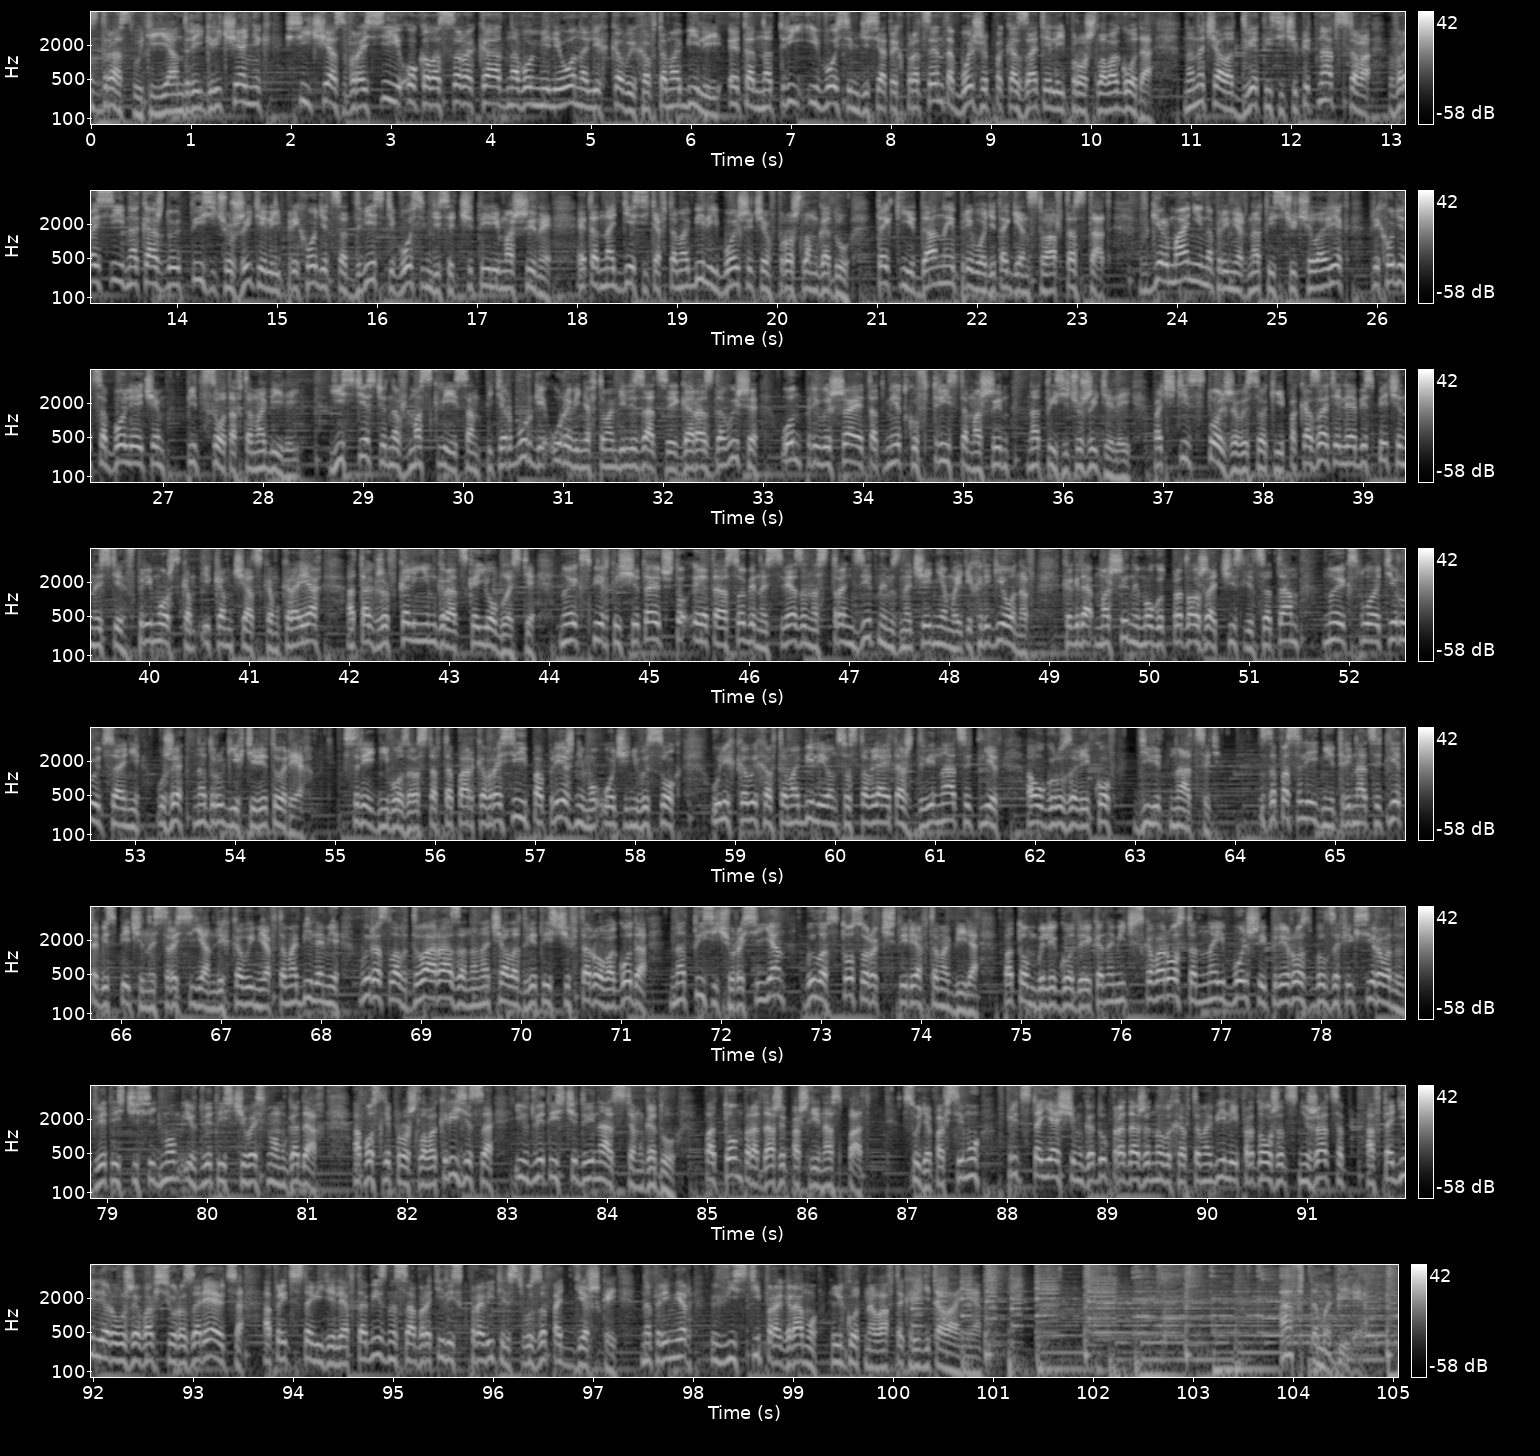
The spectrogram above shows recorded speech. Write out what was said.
Здравствуйте, я Андрей Гречаник. Сейчас в России около 41 миллиона легковых автомобилей. Это на 3,8% больше показателей прошлого года. На начало 2015 в России на каждую тысячу жителей приходится 284 машины. Это на 10 автомобилей больше, чем в прошлом году. Такие данные приводит агентство «Автостат». В Германии, например, на тысячу человек приходится более чем 500 автомобилей. Естественно, в Москве и Санкт-Петербурге уровень автомобилизации гораздо выше, он превышает отметку в 300 машин на тысячу жителей. Почти столь же высокие показатели обеспеченности в Приморском и Камчатском краях, а также в Калининградской области. Но эксперты считают, что эта особенность связана с транзитным значением этих регионов, когда машины могут продолжать числиться там, но эксплуатируются они уже на других территориях. Средний возраст автопарка в России по-прежнему очень высок. У легковых автомобилей он составляет аж 12 лет, а у грузовиков 19. За последние 13 лет обеспеченность россиян легковыми автомобилями выросла в два раза на начало 2002 года. На тысячу россиян было 144 автомобиля. Потом были годы экономического роста. Наибольший прирост был зафиксирован в 2007 и в 2008 годах, а после прошлого кризиса и в 2012 году. Потом продажи пошли на спад. Судя по всему, в предстоящем году продажи новых автомобилей продолжат снижаться, автодилеры уже вовсю разоряются, а представители автобизнеса обратились к правительству за поддержкой, например, ввести программу льготного автокредитования. Автомобили.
